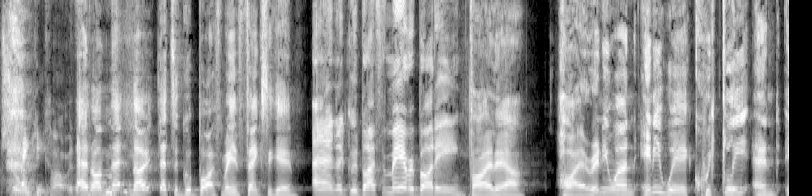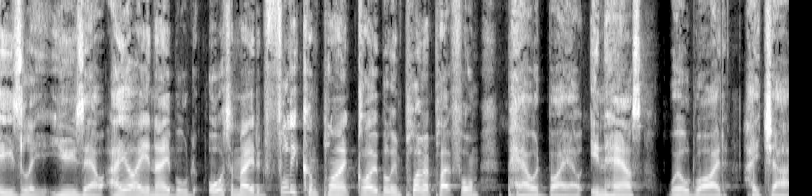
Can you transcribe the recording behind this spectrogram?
Thank you. Come up with that. and on that note, that's a goodbye for me. And thanks again. And a goodbye for me, everybody. Bye now. Hire anyone, anywhere, quickly and easily. Use our AI enabled, automated, fully compliant global employment platform powered by our in house, worldwide HR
